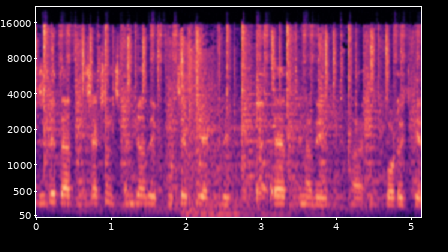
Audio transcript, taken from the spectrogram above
ਜਿਸ ਦੇ ਤਹਿਤ ਸੈਕਸ਼ਨ 56 ਦੇ ਫੂਡ ਸੇਫਟੀ ਐਕਟ ਦੇ ਤਹਿਤ ਇਹਨਾਂ ਦੇ കോട്ടേജ് കേസ്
